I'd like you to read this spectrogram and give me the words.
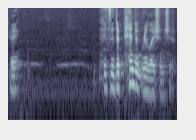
Okay? It's a dependent relationship.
